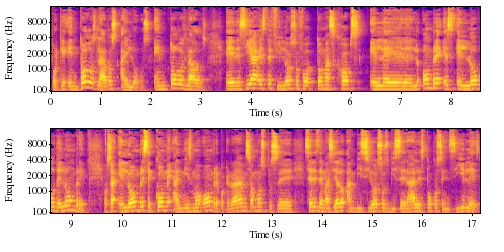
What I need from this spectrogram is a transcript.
porque en todos lados hay lobos, en todos lados. Eh, decía este filósofo Thomas Hobbes, el, hombre es el lobo del hombre. O sea, el hombre se come al mismo hombre, porque realmente somos pues, eh, seres demasiado ambiciosos, viscerales, poco sensibles,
